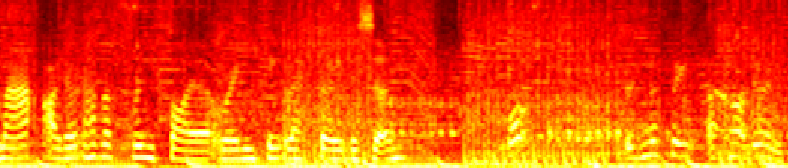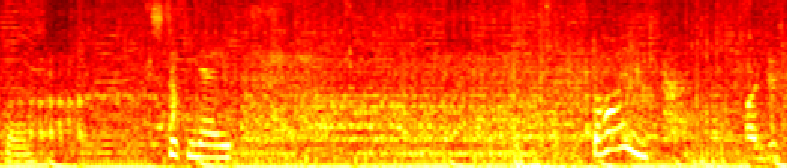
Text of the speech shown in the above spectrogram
Matt, I don't have a free fire or anything left over, son. What? There's nothing. I can't do anything. Sticky nade. Behind! I just,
